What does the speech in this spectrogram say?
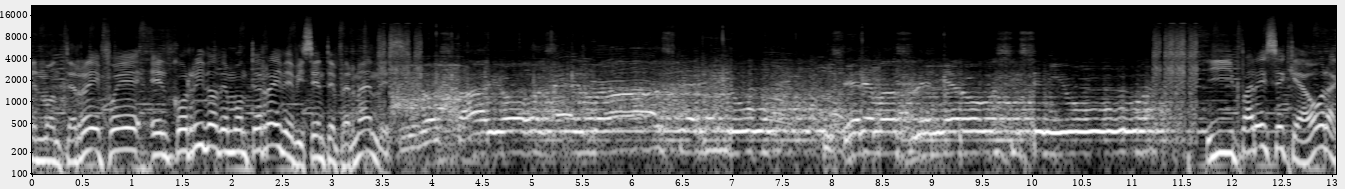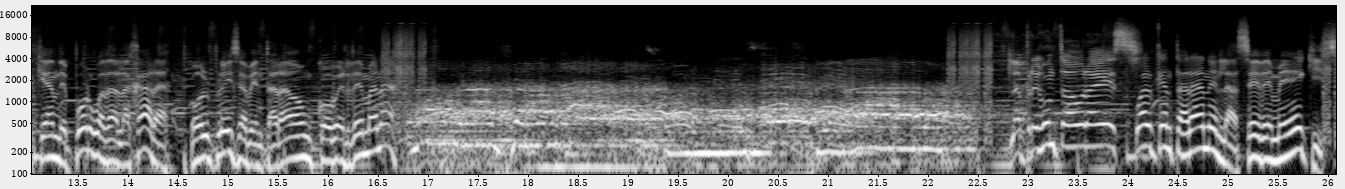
En Monterrey fue el corrido de Monterrey de Vicente Fernández. Y parece que ahora que ande por Guadalajara, Coldplay se aventará un cover de Maná. La pregunta ahora es, ¿cuál cantarán en la CDMX?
